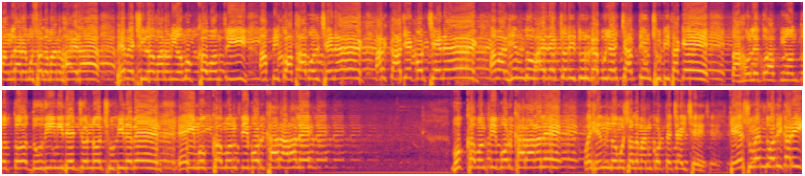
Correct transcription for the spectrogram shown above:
বাংলার মুসলমান ভাইরা ভেবেছিল, মাননীয় মুখ্যমন্ত্রী, আপনি কথা বলছেন এক, আর কাজে করছেন এক। আমার হিন্দু ভাইদের যদি দুর্গা পূজায় চার দিন ছুটি থাকে, তাহলে তো আপনি অন্তত দুদিন ঈদের জন্য ছুটি দেবেন। এই মুখ্যমন্ত্রী বোরখার আড়ালে। মুখ্যমন্ত্রী বোরখার আড়ালে ওই হিন্দু মুসলমান করতে চাইছে। কে? শুভেন্দু অধিকারী।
